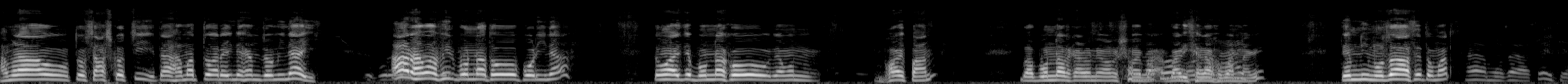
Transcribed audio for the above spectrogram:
আমরাও তো চাষ করছি তা আমার তো আর এই এখান জমি নাই। আর আমার ফির বন্যা তো পড়ি না। তোমার যে বন্যা কো যেমন ভয় পান বা বন্যার কারণে অনেক সময় বাড়ি ছাড়া হবার লাগে তেমনি মজা আছে তোমার। হ্যাঁ মজা আছে এইটা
